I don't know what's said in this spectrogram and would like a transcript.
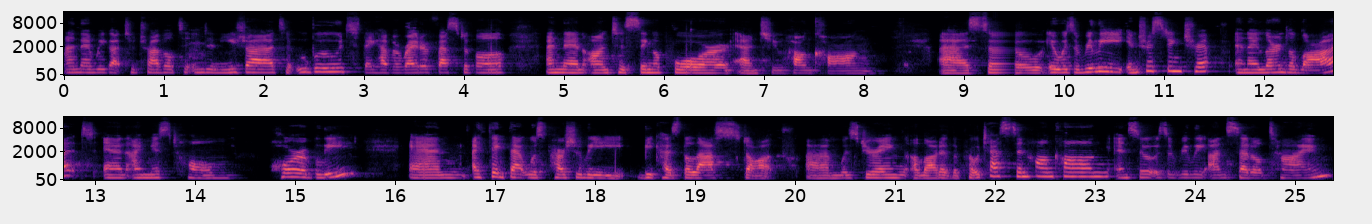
And then we got to travel to Indonesia, to Ubud. They have a writer festival, and then on to Singapore and to Hong Kong uh, so it was a really interesting trip, and I learned a lot, and I missed home horribly. And I think that was partially because the last stop um, was during a lot of the protests in Hong Kong. And so it was a really unsettled time.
